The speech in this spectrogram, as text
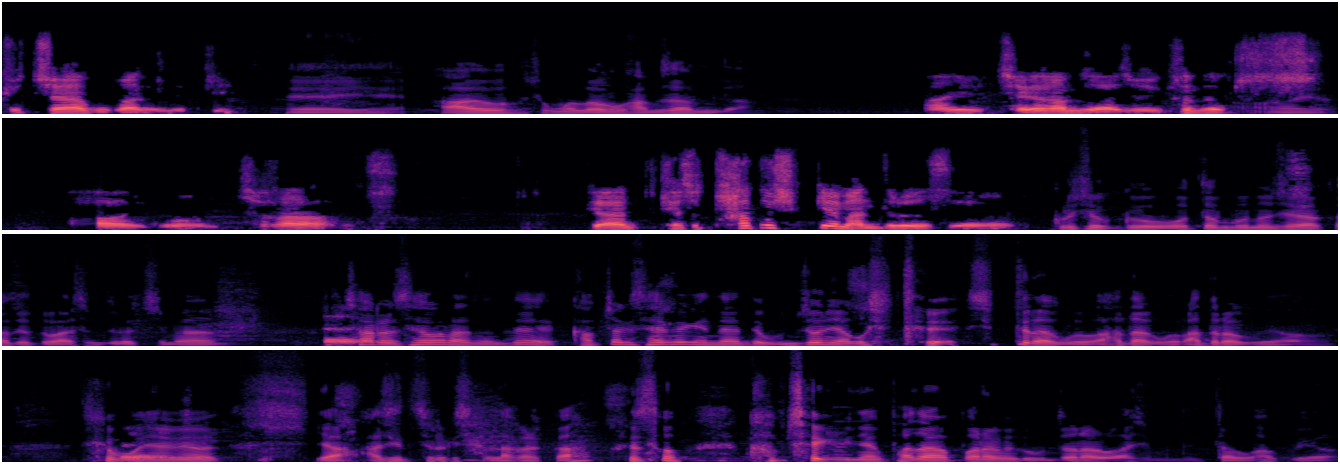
교체하고 가는 느낌. 예, 예. 아유, 정말 너무 감사합니다. 아니 제가 감사하죠. 이거는 아유, 아 이거 차가 그냥 계속 타고 싶게 만들어졌어요. 그렇죠. 그 어떤 분은 제가 아까 전에도 말씀드렸지만 네. 차를 세워놨는데 갑자기 새벽에 있는데 운전이 하고 싶대, 싶더라고요. 하다고 하더라고요. 그 네. 뭐냐면 야 아직도 저렇게 잘 나갈까? 그래서 갑자기 그냥 바다바람에도 운전하러 가신 분도 있다고 하고요.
